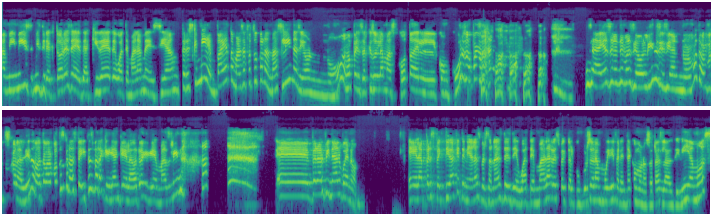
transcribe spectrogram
a mí mis, mis directores de, de aquí de, de, Guatemala me decían, pero es que miren, vaya a tomarse fotos con las más lindas. Y yo, no, van a pensar que soy la mascota del concurso. Pues. O sea, ellas eran demasiado lindas y decían, no, vamos a tomar fotos con las lindas, vamos a tomar fotos con las feitas para que digan que la otra que quede más linda. Eh, pero al final, bueno, eh, la perspectiva que tenían las personas desde Guatemala respecto al concurso era muy diferente a como nosotras las vivíamos.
